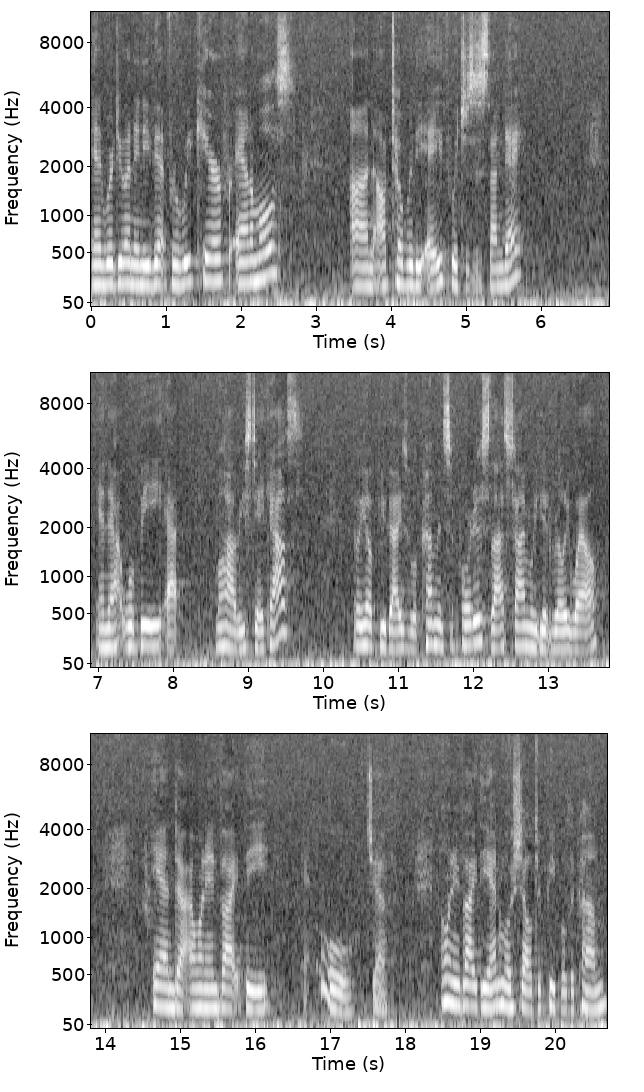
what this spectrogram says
and we're doing an event for We Care for Animals on October the 8th, which is a Sunday, and that will be at Mojave Steakhouse. And we hope you guys will come and support us. Last time we did really well. And uh, I want to invite the, oh, Jeff, I want to invite the animal shelter people to come.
